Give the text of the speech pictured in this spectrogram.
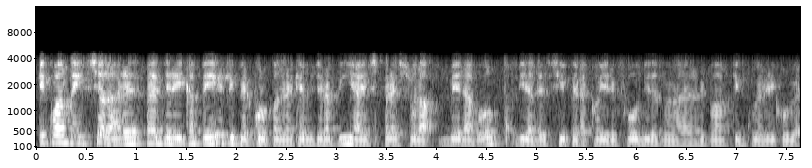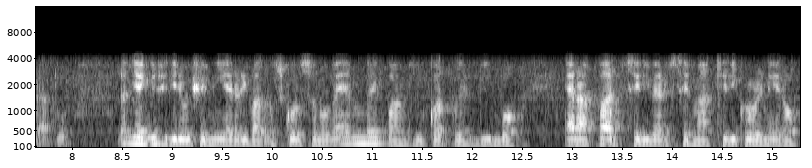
E quando ha iniziato a perdere i capelli per colpa della chemioterapia ha espresso la vera volontà di radersi per raccogliere fondi da donare al reparto in cui era ricoverato la diagnosi di leucemia era arrivata lo scorso novembre, quando sul corpo del bimbo erano apparse diverse macchie di colore nero.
